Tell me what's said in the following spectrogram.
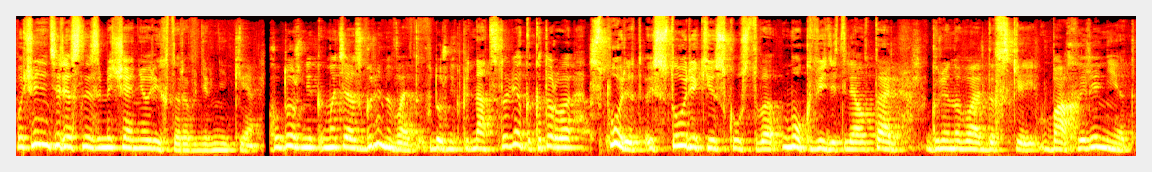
Очень интересное замечание у Рихтера в дневнике. Художник Матиас Грюневальд, художник XV века, которого спорят историки искусства, мог видеть ли алтарь Грюневальдовский Бах или нет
